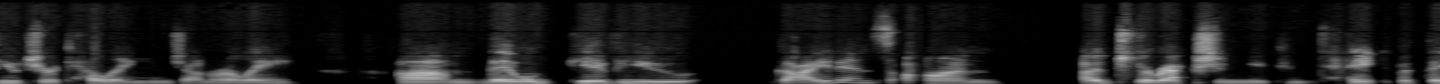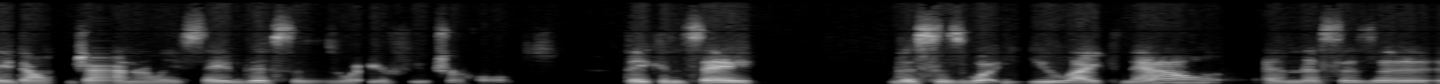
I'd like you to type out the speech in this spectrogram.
future telling generally. Um, they will give you guidance on a direction you can take, but they don't generally say this is what your future holds. They can say this is what you like now, and this is a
